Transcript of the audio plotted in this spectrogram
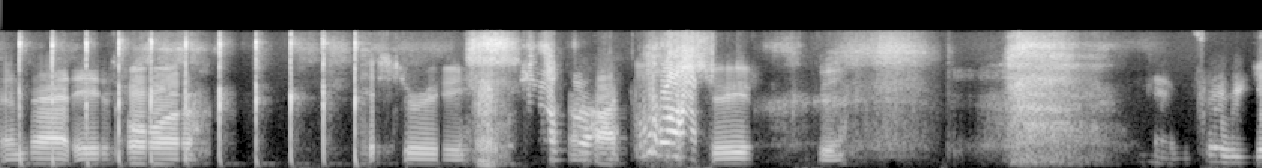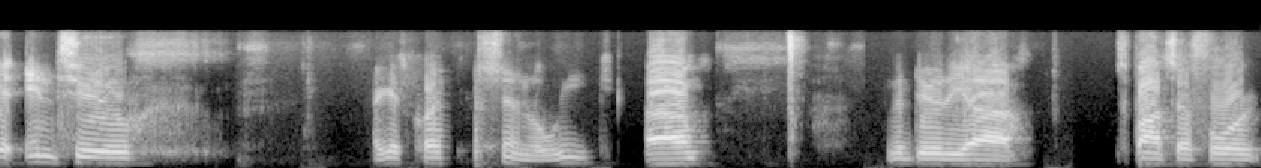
And that is our history. Our history. Yeah. And before we get into, I guess, question of the week, um, I'm going to do the uh, sponsor for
